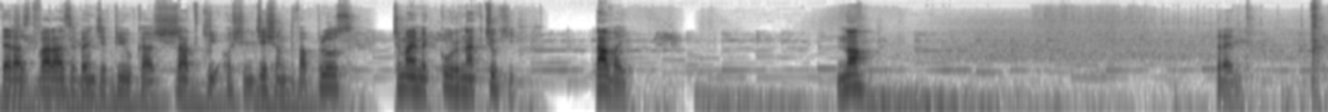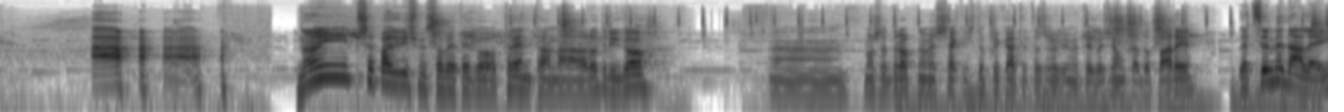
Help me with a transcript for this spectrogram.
teraz dwa razy będzie piłkarz rzadki 82. Trzymajmy kurna kciuki. Dawaj. No. Trend. No i przepaliliśmy sobie tego Trenta na Rodrigo. Eee, może dropną jeszcze jakieś duplikaty, to zrobimy tego ziomka do pary. Lecimy dalej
